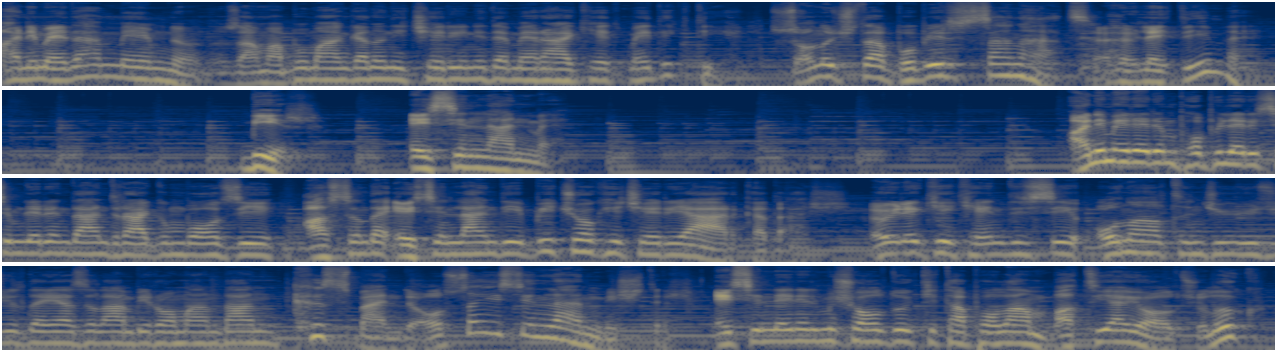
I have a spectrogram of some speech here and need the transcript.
Animeden memnunuz ama bu manganın içeriğini de merak etmedik değil. Sonuçta bu bir sanat, öyle değil mi? 1. Esinlenme Animelerin popüler isimlerinden Dragon Ball Z aslında esinlendiği birçok içeriğe arkadaş. Öyle ki kendisi 16. yüzyılda yazılan bir romandan kısmen de olsa esinlenmiştir. Esinlenilmiş olduğu kitap olan Batıya Yolculuk,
